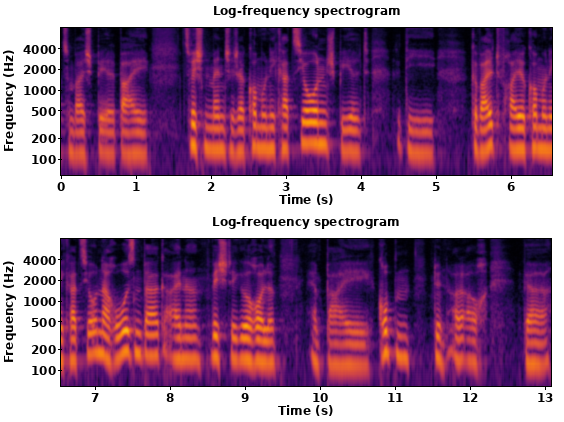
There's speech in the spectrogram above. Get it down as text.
zum Beispiel bei zwischenmenschlicher Kommunikation spielt die gewaltfreie Kommunikation nach Rosenberg eine wichtige Rolle. Bei Gruppen, auch wir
